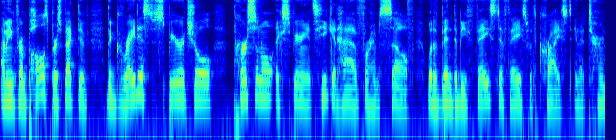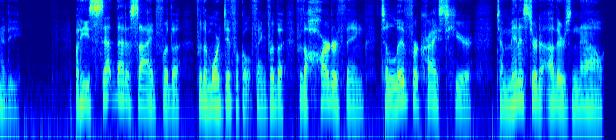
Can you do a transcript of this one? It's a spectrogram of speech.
I mean, from Paul's perspective, the greatest spiritual, personal experience he could have for himself would have been to be face to face with Christ in eternity. But he's set that aside for the for the more difficult thing, for the for the harder thing, to live for Christ here, to minister to others now,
